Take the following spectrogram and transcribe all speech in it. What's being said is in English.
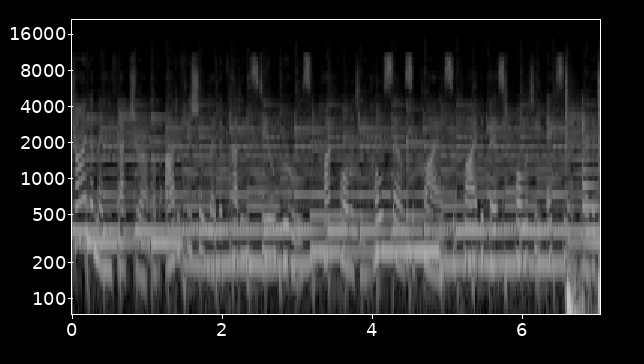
China manufacturer of artificial leather cutting steel rules, high quality wholesale suppliers supply the best quality excellent leather.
